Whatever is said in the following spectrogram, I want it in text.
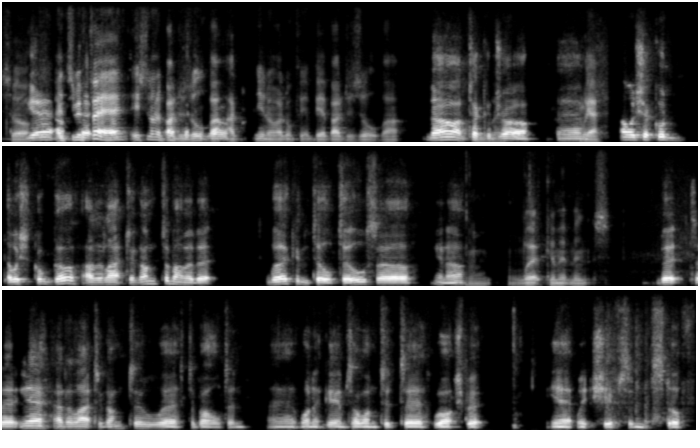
So, yeah, and to be fair, it's not a bad result. That I, you know, I don't think it'd be a bad result. That no, I'd take a draw. Um, yeah, I wish I could. I wish I could go. I'd have liked to have gone tomorrow, but working till two, so you know, work commitments. But uh, yeah, I'd have liked to have gone to uh, to Bolton. Uh, one of the games I wanted to watch, but yeah, with shifts and stuff,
